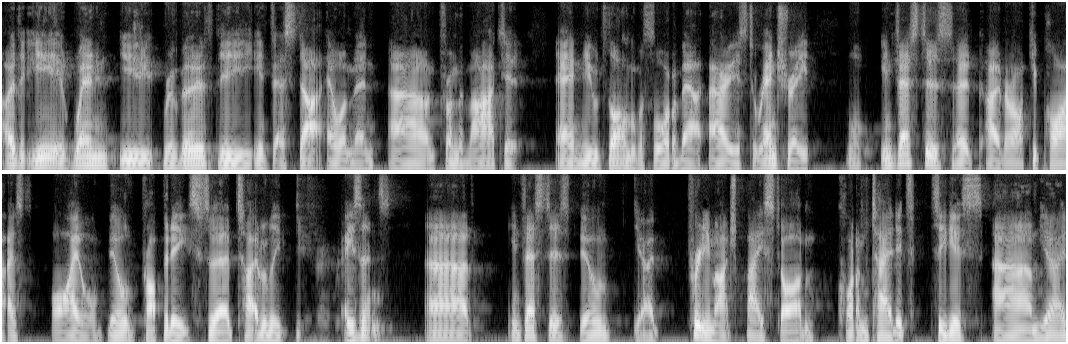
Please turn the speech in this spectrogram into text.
over the year, when you remove the investor element um, from the market, and you'd long thought about barriers to entry, Well, investors that owner occupiers buy or build properties for totally different reasons. Uh, investors build, you know, pretty much based on quantitative figures, um, you know,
